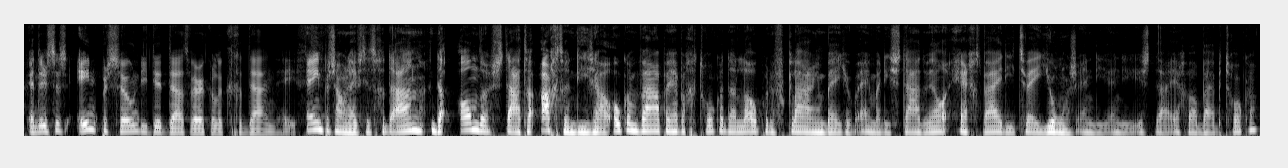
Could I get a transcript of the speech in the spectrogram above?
En er is dus één persoon die dit daadwerkelijk gedaan heeft. Eén persoon heeft dit gedaan. De ander staat erachter. Die zou ook een wapen hebben getrokken. Daar lopen de verklaringen een beetje op één. Maar die staat wel echt bij die twee jongens. En die, en die is daar echt wel bij betrokken.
